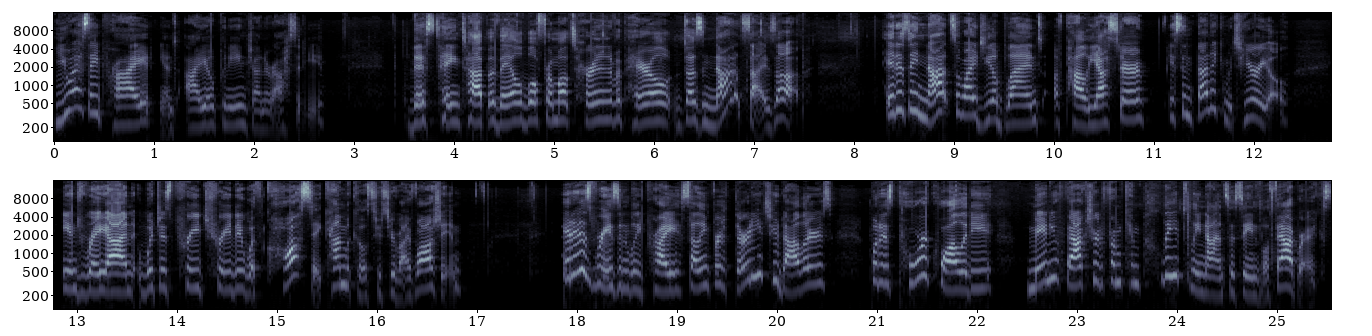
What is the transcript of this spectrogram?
USA pride, and eye-opening generosity. This tank top available from Alternative Apparel does not size up. It is a not so ideal blend of polyester, a synthetic material, and rayon, which is pre-treated with caustic chemicals to survive washing. It is reasonably priced, selling for $32, but is poor quality, manufactured from completely non-sustainable fabrics,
